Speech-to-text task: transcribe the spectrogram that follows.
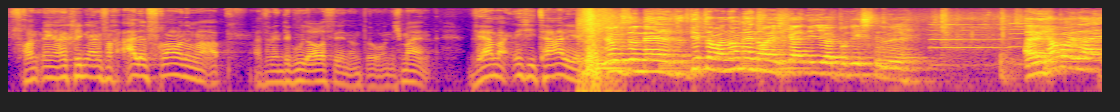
Die Frontmänner kriegen einfach alle Frauen immer ab. Also wenn sie gut aussehen und so. Und ich meine, wer mag nicht Italien? Jungs und Mädels, es gibt aber noch mehr Neuigkeiten, die ich euch berichten will. Also ich habe heute ein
